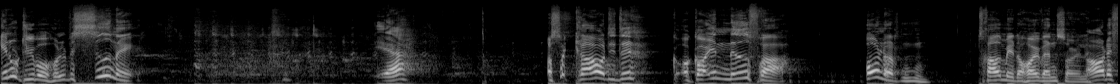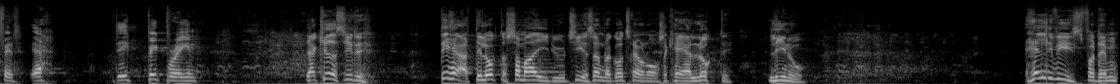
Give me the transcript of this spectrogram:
endnu dybere hul ved siden af. Ja. Og så graver de det og går ind nedefra under den 30 meter høje vandsøjle. Åh, det er fedt. Ja. Det er big brain. Jeg er ked af at sige det. Det her, det lugter så meget idioti, og selvom der er gået 300 år, så kan jeg lugte det lige nu. Heldigvis for dem,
